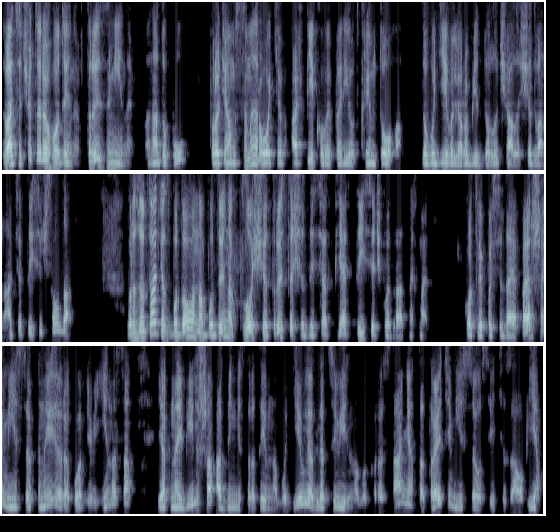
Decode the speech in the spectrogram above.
24 години в три зміни на добу протягом 7 років, а в піковий період, крім того, до будівель робіт долучали ще 12 тисяч солдат. В результаті збудовано будинок площею 365 тисяч квадратних метрів, котрий посідає перше місце в книги рекордів Гіннеса як найбільша адміністративна будівля для цивільного використання та третє місце у світі за об'ємом.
